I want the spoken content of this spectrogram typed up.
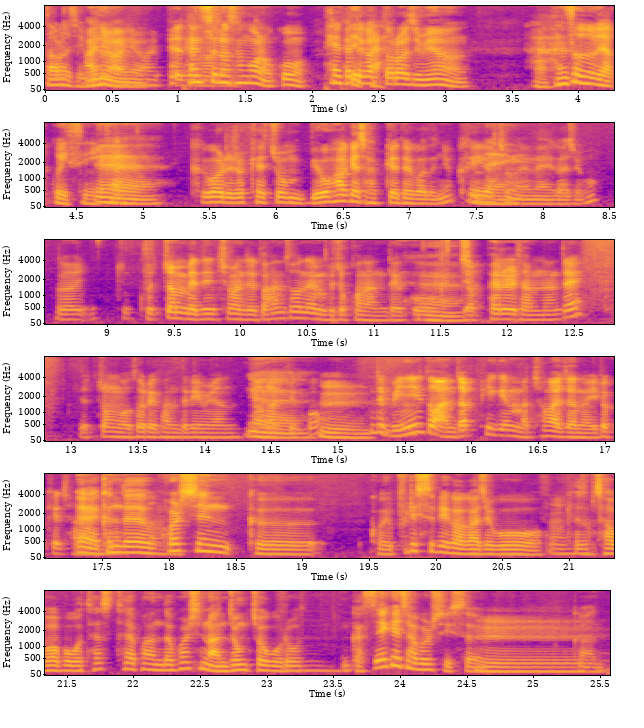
떨어지면? 아니요 아니요. 펜슬은 상관없고 패드가. 패드가 떨어지면 아, 한 손으로 잡고 있으니까. 예 그걸 이렇게 좀 묘하게 잡게 되거든요. 크기가 네. 좀 애매해가지고. 그 9점 몇 인치만 돼도 한 손은 무조건 안 되고 예. 옆에를 잡는데 이쪽 모서리 건드리면 예. 떨어지고. 음. 근데 미니도 안 잡히긴 마찬가지잖아요. 이렇게 잘. 네, 안 근데 잡잖아. 훨씬 그 거의 프리스비 가가지고 음. 계속 잡아보고 테스트 해봤는데 훨씬 안정적으로, 음. 그러니까 세게 잡을 수 있어요. 음. 그러니까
